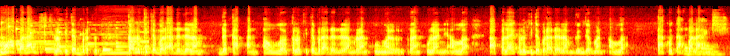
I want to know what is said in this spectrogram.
mau apa lagi kalau kita ber, kalau kita berada dalam dekapan Allah, kalau kita berada dalam rangkulan rangkulannya Allah, apalagi kalau kita berada dalam genggaman Allah, takut apa lagi?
